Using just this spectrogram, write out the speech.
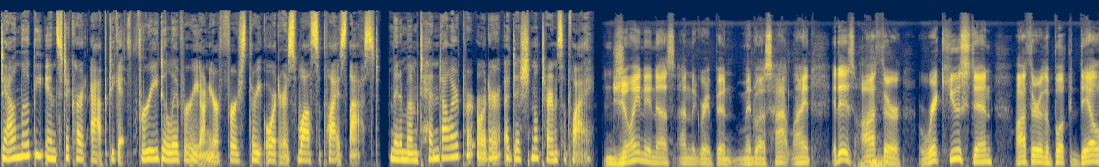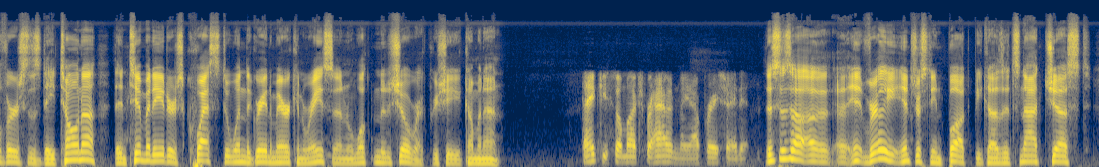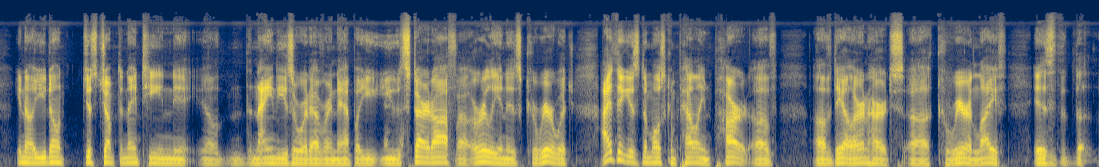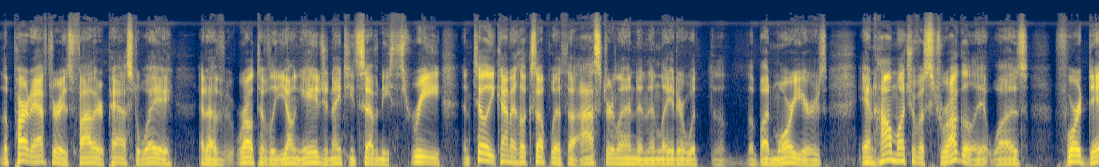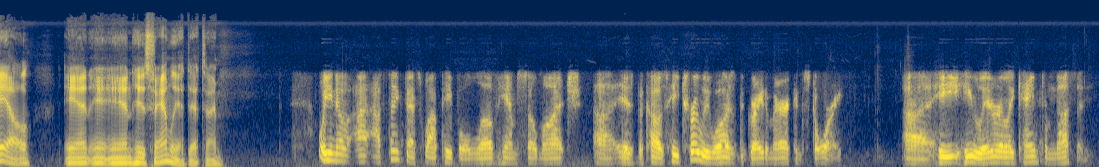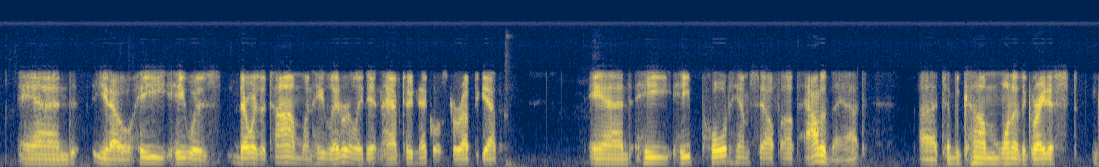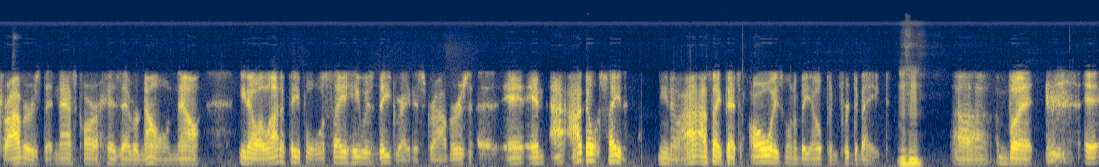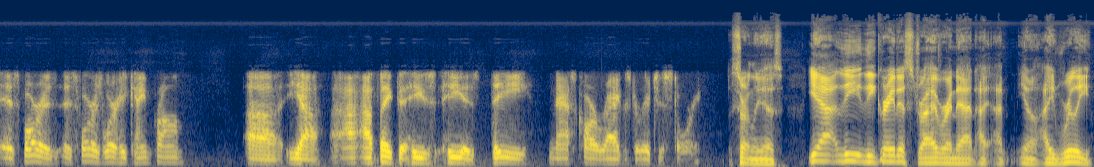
Download the Instacart app to get free delivery on your first three orders while supplies last. Minimum $10 per order, additional term supply. Joining us on the Great Midwest Hotline, it is author Rick Houston, author of the book Dale versus Daytona, The Intimidator's Quest to Win the Great American Race. And welcome to the show, Rick. Appreciate you coming on. Thank you so much for having me. I appreciate it. This is a, a, a really interesting book because it's not just, you know, you don't just jump to 19 you know the 90s or whatever in that but you you start off uh, early in his career which i think is the most compelling part of of dale earnhardt's uh, career and life is the, the, part after his father passed away at a relatively young age in 1973 until he kind of hooks up with uh, and then later with the, the bud moore years and how much of a struggle it was for dale and and his family at that time well, you know, I, I think that's why people love him so much uh, is because he truly was the great American story. Uh, he he literally came from nothing, and you know he he was there was a time when he literally didn't have two nickels to rub together, and he he pulled himself up out of that uh, to become one of the greatest drivers that NASCAR has ever known. Now you know, a lot of people will say he was the greatest driver, uh, and, and I, I don't say that. You know, I, I think that's always going to be open for debate. Mm-hmm. Uh, but as far as as far as where he came from, uh, yeah, I, I think that he's he is the NASCAR rags to riches story. Certainly is. Yeah, the the greatest driver in that. I, I you know I really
